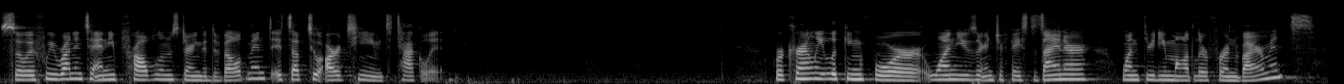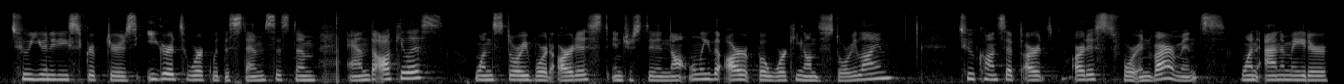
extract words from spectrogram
so if we run into any problems during the development, it's up to our team to tackle it. We're currently looking for one user interface designer, one 3D modeler for environments, two Unity scripters eager to work with the STEM system and the Oculus, one storyboard artist interested in not only the art but working on the storyline, two concept art artists for environments, one animator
